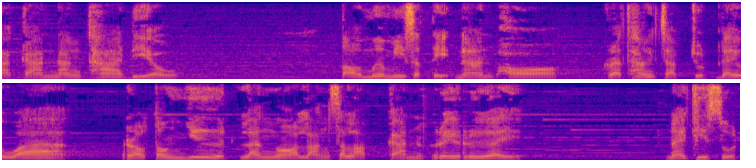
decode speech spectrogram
อาการนั่งท่าเดียว ต่อเมื่อมีสตินานพอ กระทั่งจับจุดได้ว่า เราต้องยืดและงอหลังสลับกันเรื่อยๆ ในที่สุด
